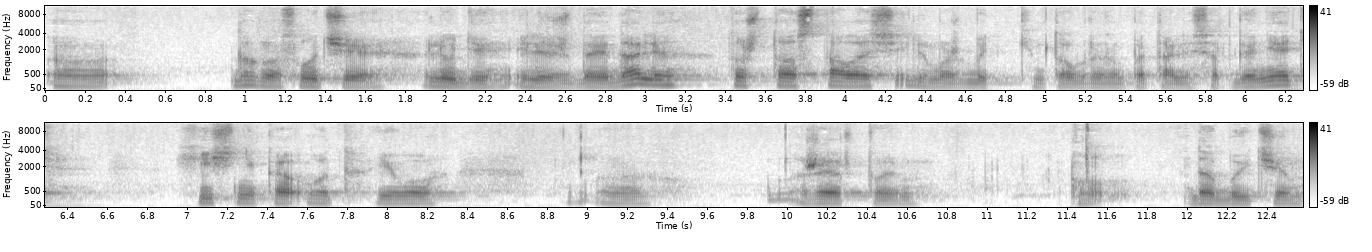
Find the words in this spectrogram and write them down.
Э, В данном случае люди или же доедали то, что осталось, или, может быть, каким-то образом пытались отгонять хищника от его э, жертвы, добычи.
